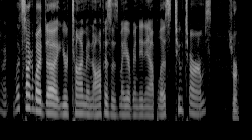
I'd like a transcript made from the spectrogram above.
All right. Let's talk about uh, your time in office as mayor of Indianapolis, two terms. Sure.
